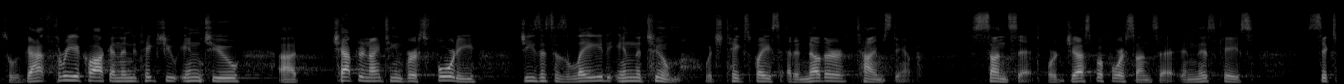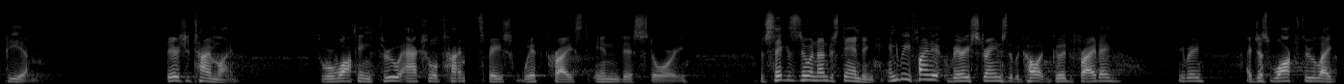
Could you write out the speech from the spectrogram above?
So we've got three o'clock, and then it takes you into Uh, chapter 19, verse 40, Jesus is laid in the tomb, which takes place at another timestamp, sunset, or just before sunset. In this case, 6 p.m. There's your timeline. So we're walking through actual time and space with Christ in this story, which takes us to an understanding. Anybody find it very strange that we call it Good Friday? Anybody? I just walked through like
